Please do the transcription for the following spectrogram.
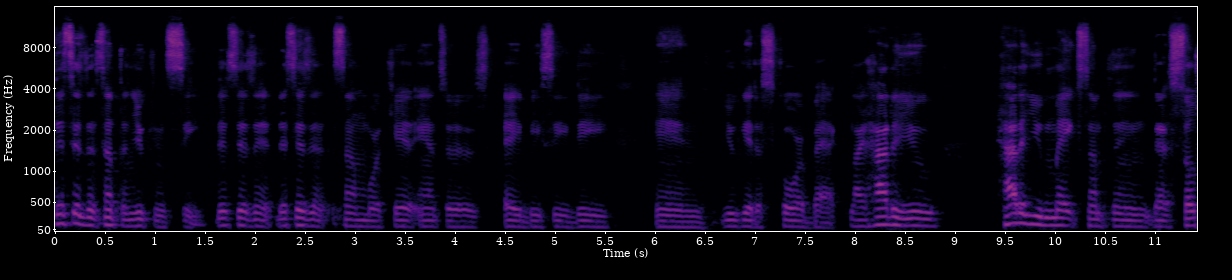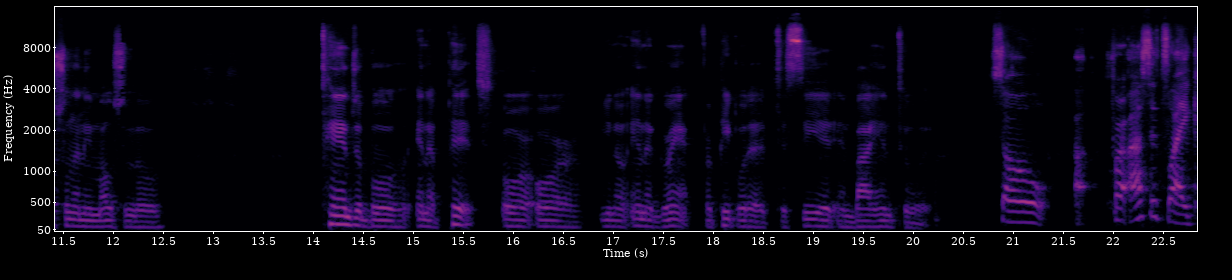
this isn't something you can see. This isn't this isn't some where kid answers A, B, C, D, and you get a score back. Like how do you how do you make something that's social and emotional tangible in a pitch or or you know in a grant for people to to see it and buy into it so uh, for us it's like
